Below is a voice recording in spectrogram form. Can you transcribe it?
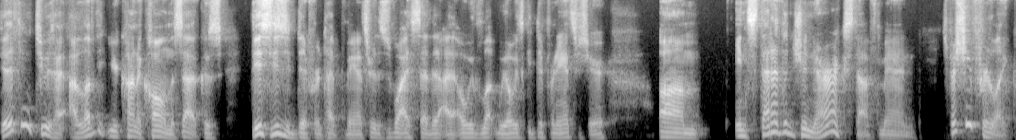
The other thing too is I, I love that you're kind of calling this out because this is a different type of answer. This is why I said that I always we always get different answers here. Um, instead of the generic stuff, man, especially for like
